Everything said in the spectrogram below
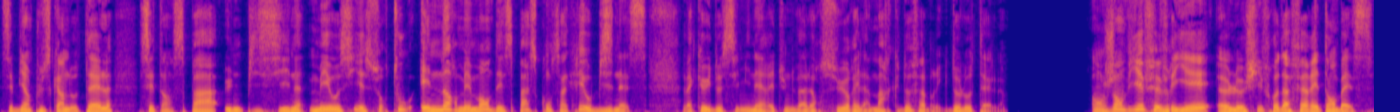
c'est bien plus qu'un hôtel, c'est un spa, une piscine, mais aussi et surtout énormément d'espace consacré au business. L'accueil de séminaires est une valeur sûre et la marque de fabrique de l'hôtel. En janvier-février, euh, le chiffre d'affaires est en baisse.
